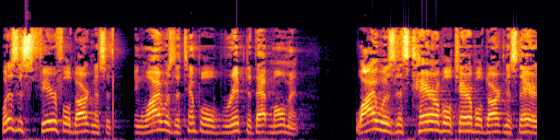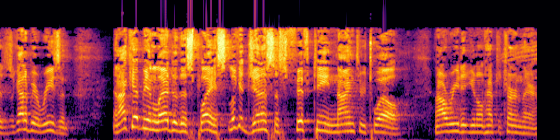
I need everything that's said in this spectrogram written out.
What is this fearful darkness happening? Why was the temple ripped at that moment? Why was this terrible, terrible darkness there? There's got to be a reason. And I kept being led to this place. Look at Genesis 15, 9 through 12. And I'll read it. You don't have to turn there.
